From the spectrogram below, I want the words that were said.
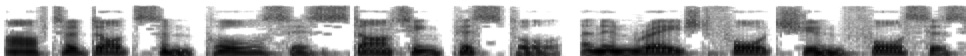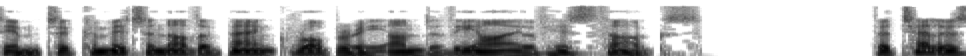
After Dodson pulls his starting pistol, an enraged Fortune forces him to commit another bank robbery under the eye of his thugs. The teller's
